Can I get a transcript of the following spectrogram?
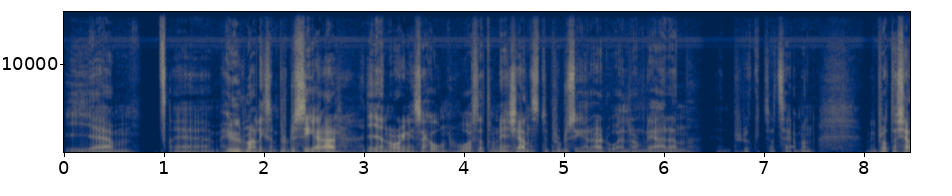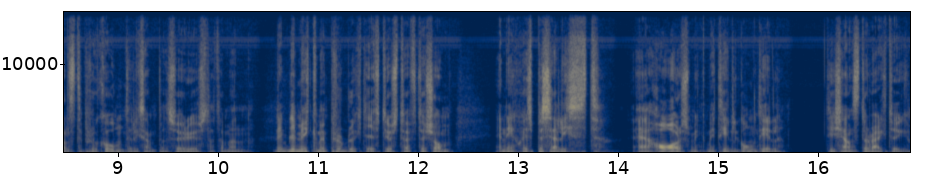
i um, hur man liksom producerar i en organisation, oavsett om det är en tjänst du producerar då eller om det är en, en produkt så att säga. Men vi pratar tjänsteproduktion till exempel, så är det just att men, det blir mycket mer produktivt just eftersom en enskild specialist eh, har så mycket mer tillgång till, till tjänster och verktyg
